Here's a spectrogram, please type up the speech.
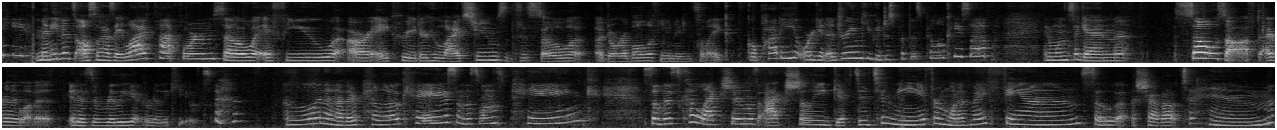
ManyVids also has a live platform, so if you are a creator who live streams, this is so adorable. If you needed to like go potty or get a drink, you could just put this pillowcase up. And once again, so soft. I really love it. It is really, really cute. Oh, and another pillowcase, and this one's pink. So this collection was actually gifted to me from one of my fans, so shout out to him.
